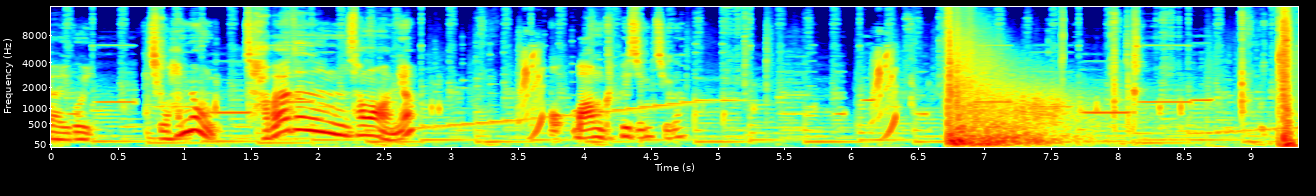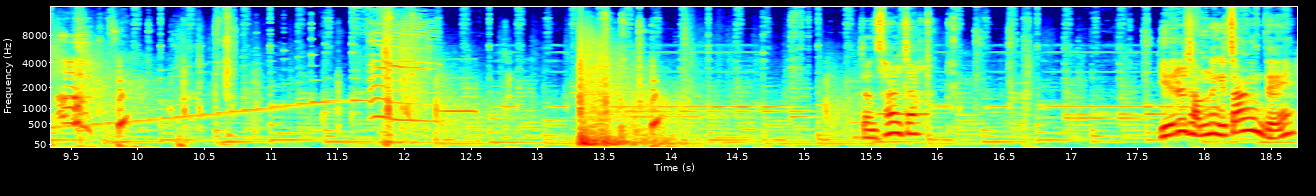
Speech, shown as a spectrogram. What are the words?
야 이거 지금 한 명 잡아야 되는 상황 아니야? 어 마음 급해짐 지금 일단 살자. 얘를 잡는 게 짱인데.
